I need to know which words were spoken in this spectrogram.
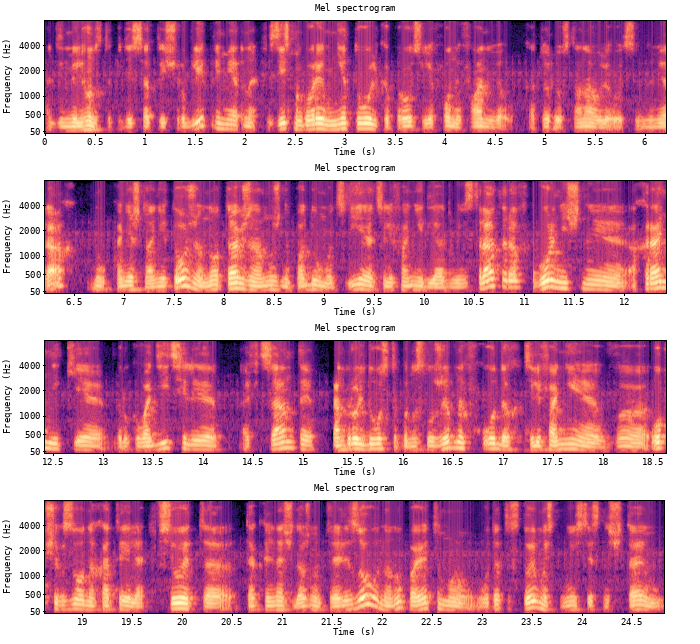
1 миллион 150 тысяч рублей примерно. Здесь мы говорим не только про телефоны Funwheel, которые устанавливаются в номерах. Ну, конечно, они тоже, но также нам нужно подумать и о телефонии для администраторов, горничные, охранники, руководители, официанты, контроль доступа на служебных входах, телефония в общих зонах отеля. Все это так или иначе должно быть реализовано, ну, поэтому вот эта стоимость мы, естественно, считаем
